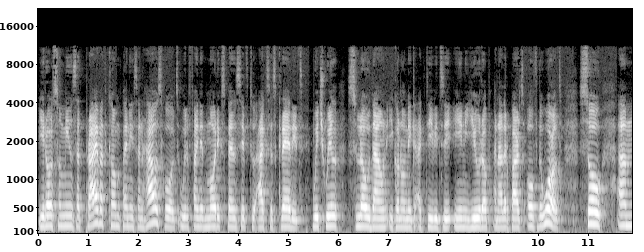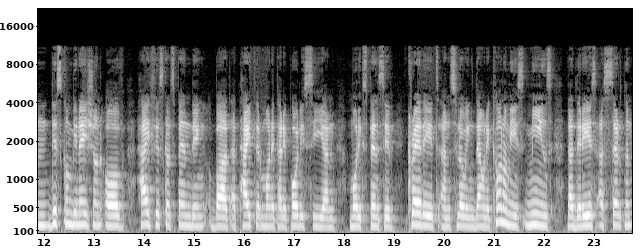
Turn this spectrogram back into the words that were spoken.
It also means that private companies and households will find it more expensive to access credit, which will slow down economic activity in Europe and other parts of the world. So, um, this combination of high fiscal spending but a tighter monetary policy and more expensive credit and slowing down economies means that there is a certain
